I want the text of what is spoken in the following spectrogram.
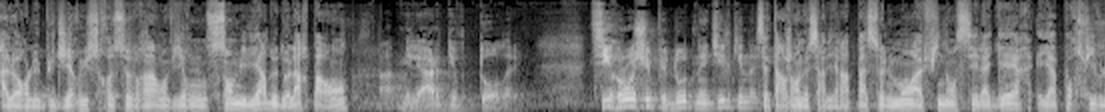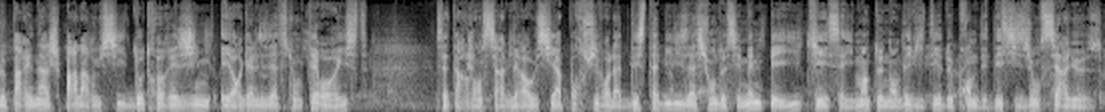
alors le budget russe recevra environ 100 milliards de dollars par an. Cet argent ne servira pas seulement à financer la guerre et à poursuivre le parrainage par la Russie d'autres régimes et organisations terroristes. Cet argent servira aussi à poursuivre la déstabilisation de ces mêmes pays qui essayent maintenant d'éviter de prendre des décisions sérieuses.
